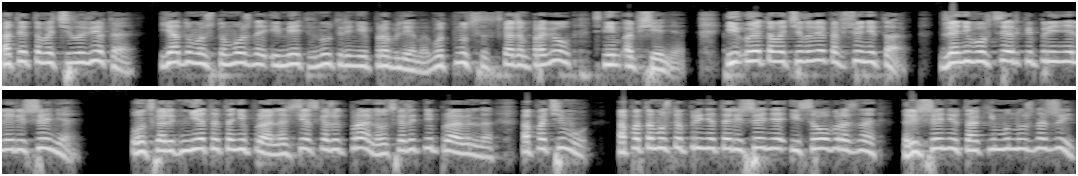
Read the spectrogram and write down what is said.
От этого человека я думаю, что можно иметь внутренние проблемы. Вот, ну, скажем, провел с ним общение. И у этого человека все не так. Для него в церкви приняли решение. Он скажет, нет, это неправильно. Все скажут правильно, он скажет неправильно. А почему? А потому что принято решение и сообразно решению так ему нужно жить.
